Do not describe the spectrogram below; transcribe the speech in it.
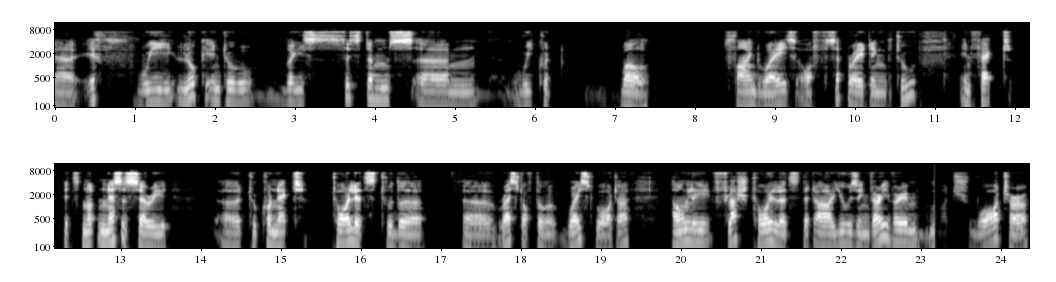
uh, if we look into these systems, um, we could, well, find ways of separating the two. In fact, it's not necessary uh, to connect toilets to the uh, rest of the wastewater, only flush toilets that are using very, very much water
